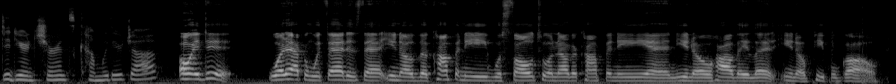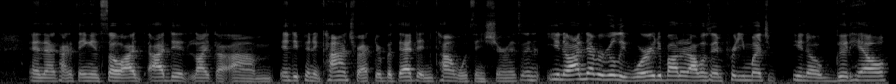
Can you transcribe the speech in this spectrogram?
did your insurance come with your job? Oh it did what happened with that is that you know the company was sold to another company and you know how they let you know people go and that kind of thing. And so i, I did like a um, independent contractor but that didn't come with insurance. And you know i never really worried about it. I was in pretty much you know good health.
